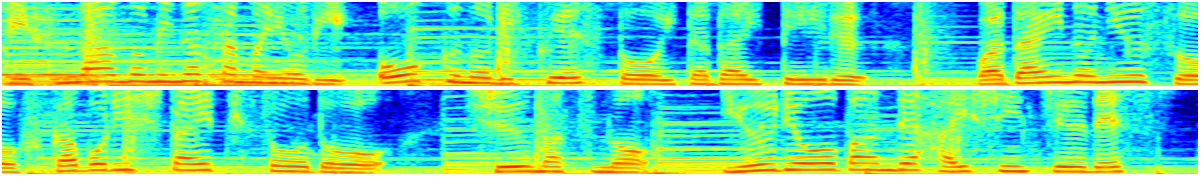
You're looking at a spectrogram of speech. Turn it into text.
リスナーの皆様より多くのリクエストをいただいている話題のニュースを深掘りしたエピソードを週末の有料版で配信中です。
